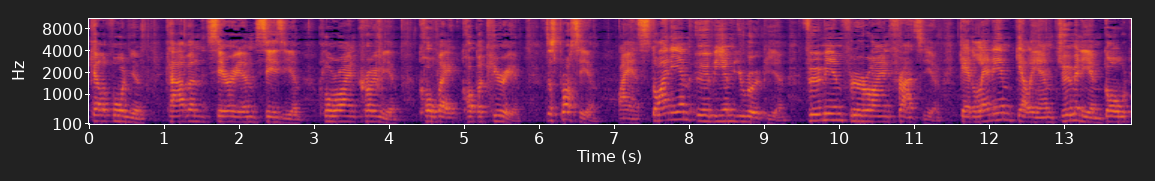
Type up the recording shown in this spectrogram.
californium, carbon, cerium, cesium, chlorine, chromium, cobalt, copper, curium, dysprosium, einsteinium, erbium, europium, fermium, fluorine, francium, gadolinium, gallium, germanium, gold,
